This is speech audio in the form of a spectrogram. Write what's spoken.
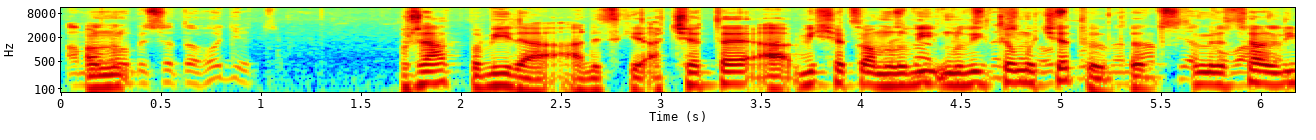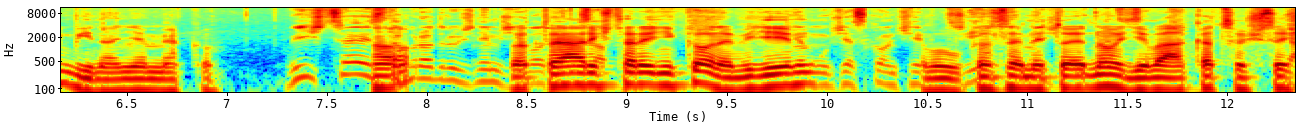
on by se to hodit. pořád povídá a vždycky a čete a víš, jako mluví, mluví k tomu četu, to, to se mi docela líbí na něm, jako. Víš, co je s No, dobrodružným proto životem já, když tady nikoho nevidím, nebo ukazuje mi to jednoho diváka, což seš,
